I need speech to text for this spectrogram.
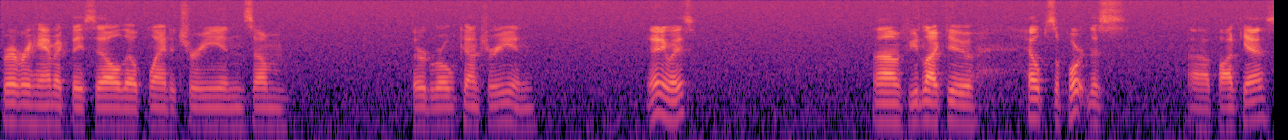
for every hammock they sell they'll plant a tree in some third world country and anyways um, if you'd like to help support this uh, podcast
